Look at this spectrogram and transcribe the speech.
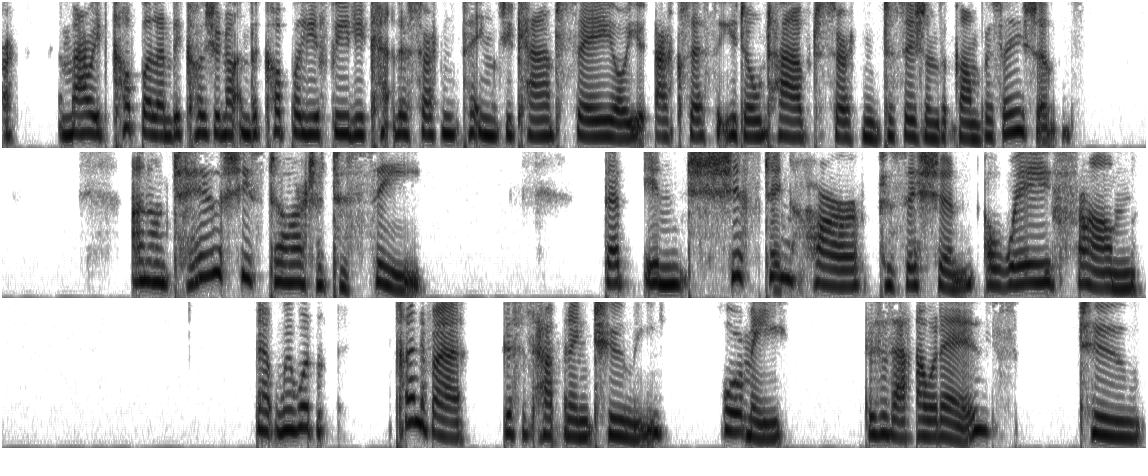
a married couple, and because you're not in the couple, you feel you can't. There's certain things you can't say or you, access that you don't have to certain decisions and conversations. And until she started to see that in shifting her position away from that we would kind of a this is happening to me for me this is how it is to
